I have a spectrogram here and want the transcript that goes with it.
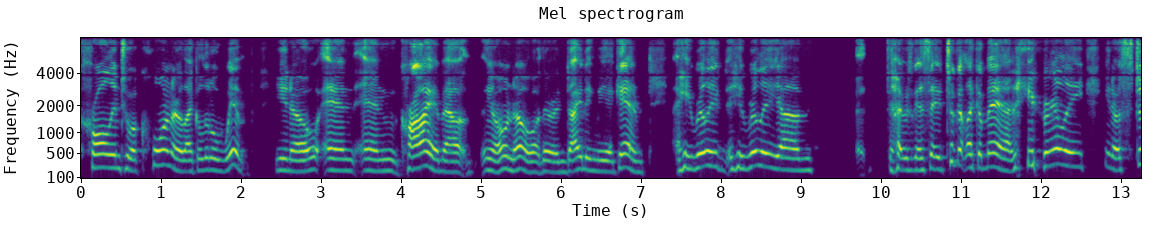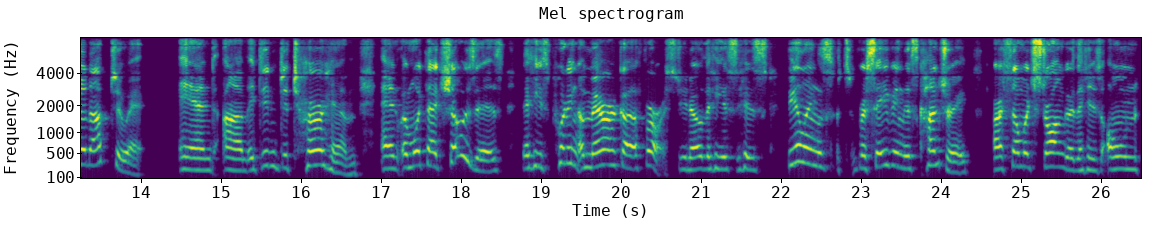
crawl into a corner like a little wimp you know and and cry about you know oh no they're indicting me again. He really he really um i was going to say took it like a man. He really you know stood up to it and um, it didn't deter him. And and what that shows is that he's putting America first. You know that he's his feelings for saving this country are so much stronger than his own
